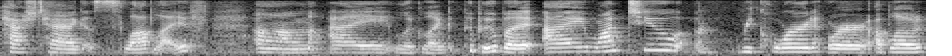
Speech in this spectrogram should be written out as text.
hashtag slob life. Um, I look like poo poo, but I want to record or upload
